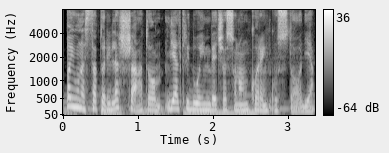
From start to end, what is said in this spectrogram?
Poi uno è stato rilasciato, gli altri due invece sono ancora in custodia.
